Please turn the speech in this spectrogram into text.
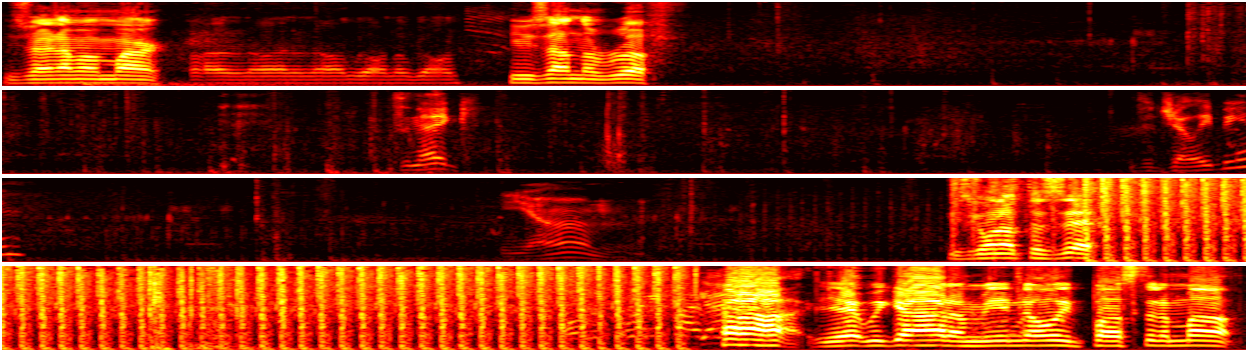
He's right on my mark. I don't know, I don't know. I'm going, I'm going. He was on the roof. It's an egg. Is it jelly bean? Yum. He's going up the zip. Only 25 Ha! yeah, we got him. Me and Noli busted him up.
